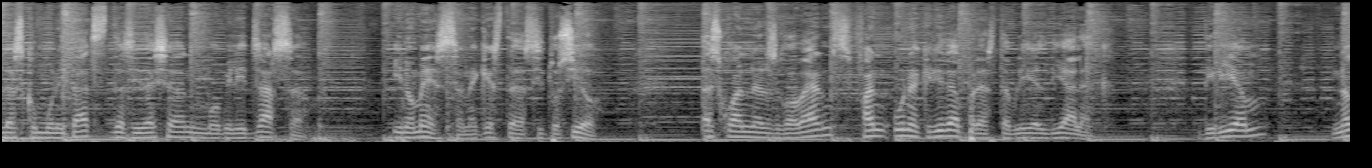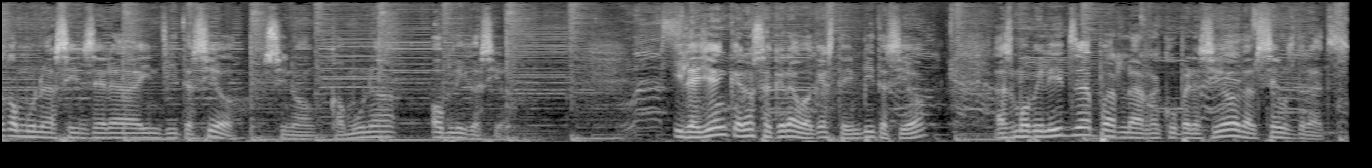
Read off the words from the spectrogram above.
Quan les comunitats decideixen mobilitzar-se, i només en aquesta situació, és quan els governs fan una crida per establir el diàleg. Diríem, no com una sincera invitació, sinó com una obligació. I la gent que no se creu aquesta invitació es mobilitza per la recuperació dels seus drets.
